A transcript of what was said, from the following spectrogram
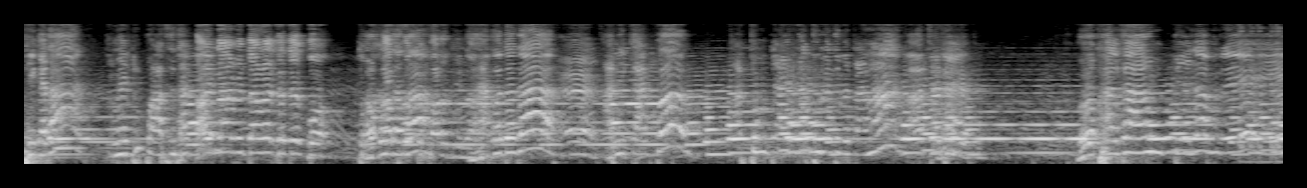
ঠিক আছে তুমি একটু পাশে থাকো। না আমি দাঁড়াতে দেখব। তোমার দাদা করতে পারো থাকো দাদা। আমি কাটবো। আর তুমি ডালটা তুলে দেবে তা আচ্ছা ঠিক আছে। ও খালকা রে।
